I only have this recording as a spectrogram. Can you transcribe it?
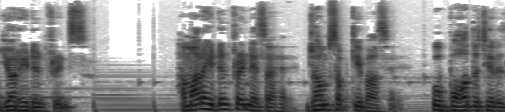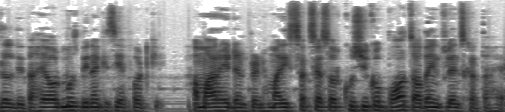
योर हिडन फ्रेंड्स हमारा हिडन फ्रेंड ऐसा है, जो हम सबके पास है। वो बहुत अच्छे रिज़ल्ट देता है ऑलमोस्ट बिना किसी एफर्ट के। हमारा हिडन फ्रेंड हमारी सक्सेस और खुशी को बहुत ज़्यादा इन्फ्लुएंस करता है।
